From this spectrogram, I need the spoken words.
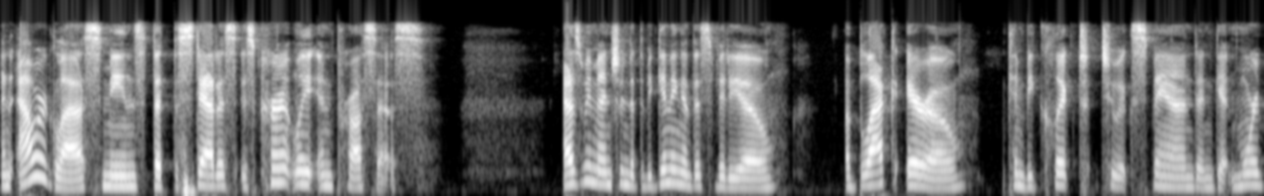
An hourglass means that the status is currently in process. As we mentioned at the beginning of this video, a black arrow can be clicked to expand and get more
